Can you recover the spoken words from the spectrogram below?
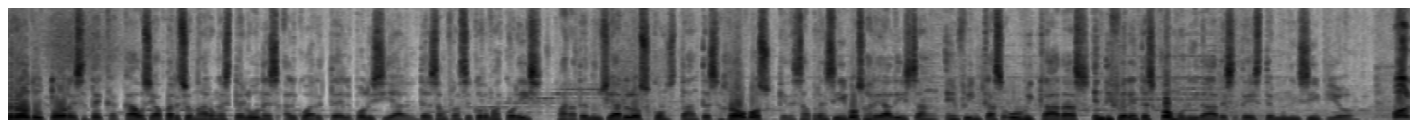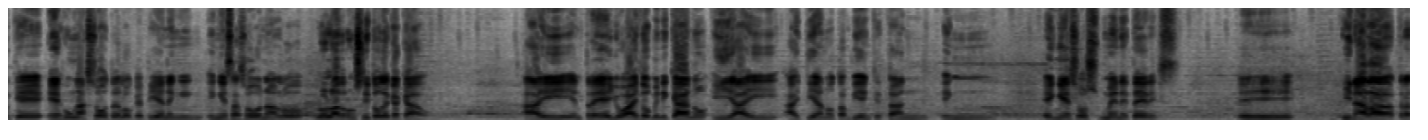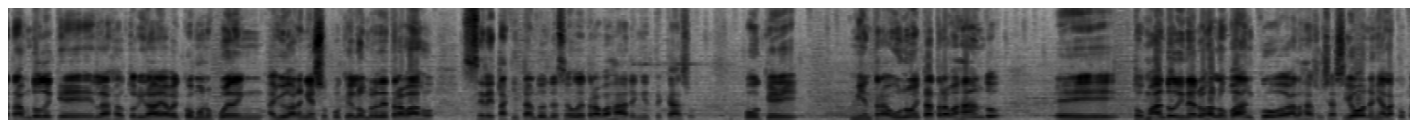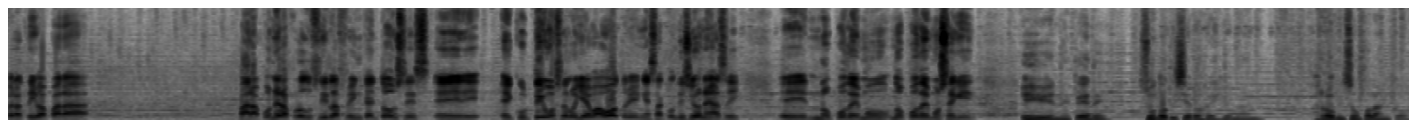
Productores de cacao se apersonaron este lunes al cuartel policial de San Francisco de Macorís para denunciar los constantes robos que desaprensivos realizan en fincas ubicadas en diferentes comunidades de este municipio. Porque es un azote lo que tienen en, esa zona los, ladroncitos de cacao. Hay, entre ellos hay dominicanos y hay haitianos también que están en, esos meneteres. Eh, y nada, tratando de que las autoridades a ver cómo nos pueden ayudar en eso, porque el hombre de trabajo se le está quitando el deseo de trabajar en este caso, porque mientras uno está trabajando, eh, tomando dinero a los bancos, a las asociaciones y a las cooperativas para, para poner a producir la finca, entonces eh, el cultivo se lo lleva a otro y en esas condiciones así eh, no, podemos, no podemos seguir. NTN, su noticiero regional, Robinson Polanco.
